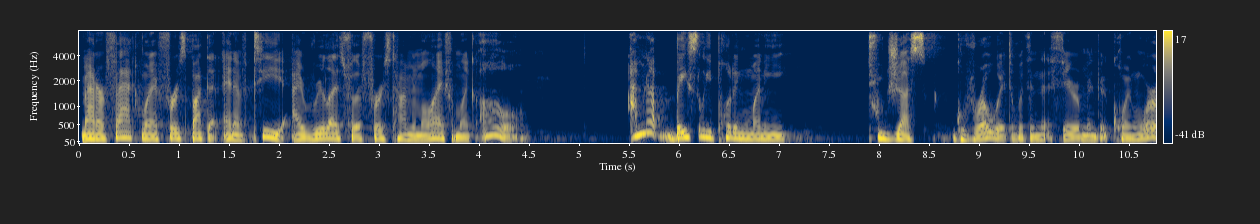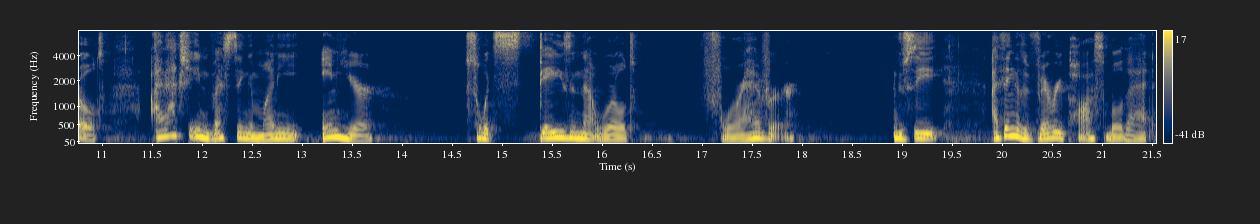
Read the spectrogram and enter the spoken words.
Matter of fact, when I first bought that NFT, I realized for the first time in my life, I'm like, oh, I'm not basically putting money to just grow it within the Ethereum and Bitcoin world, I'm actually investing money in here so it stays in that world forever. You see, I think it's very possible that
